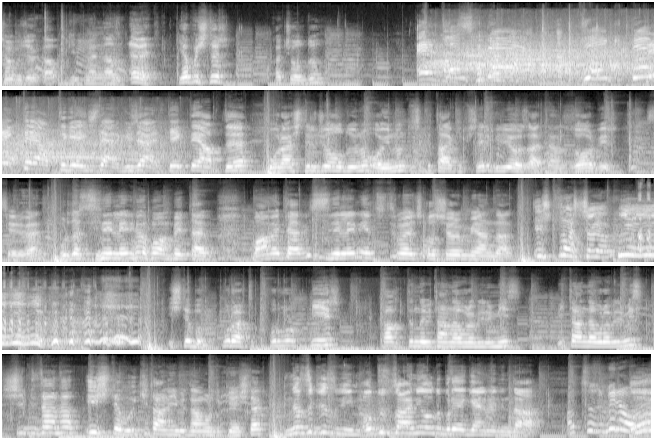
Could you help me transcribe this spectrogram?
Çabucak al, gitmen lazım. Evet yapıştır. Kaç oldu? Elmas. Tekte. Tekte yaptı gençler. Güzel. Tekte yaptı. Uğraştırıcı olduğunu oyunun sıkı takipçileri biliyor zaten. Zor bir serüven. Burada sinirleniyor Muhammed abi. Muhammed abi sinirlerini yatıştırmaya çalışıyorum bir yandan. İşte aşağıya. işte bu. Vur artık. Vur vur. Bir. Kalktığında bir tane daha vurabilir miyiz? Bir tane daha vurabilir miyiz? Şimdi bir tane daha. İşte bu. İki taneyi birden vurduk gençler. Nasıl kızmayayım? 30 saniye oldu buraya gelmedin daha. 31 oldu.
